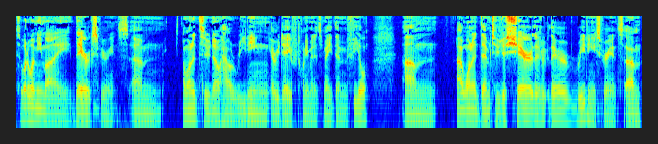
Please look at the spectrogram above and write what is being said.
So what do I mean by their experience? Um, I wanted to know how reading every day for 20 minutes made them feel. Um, I wanted them to just share their their reading experience. Um,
